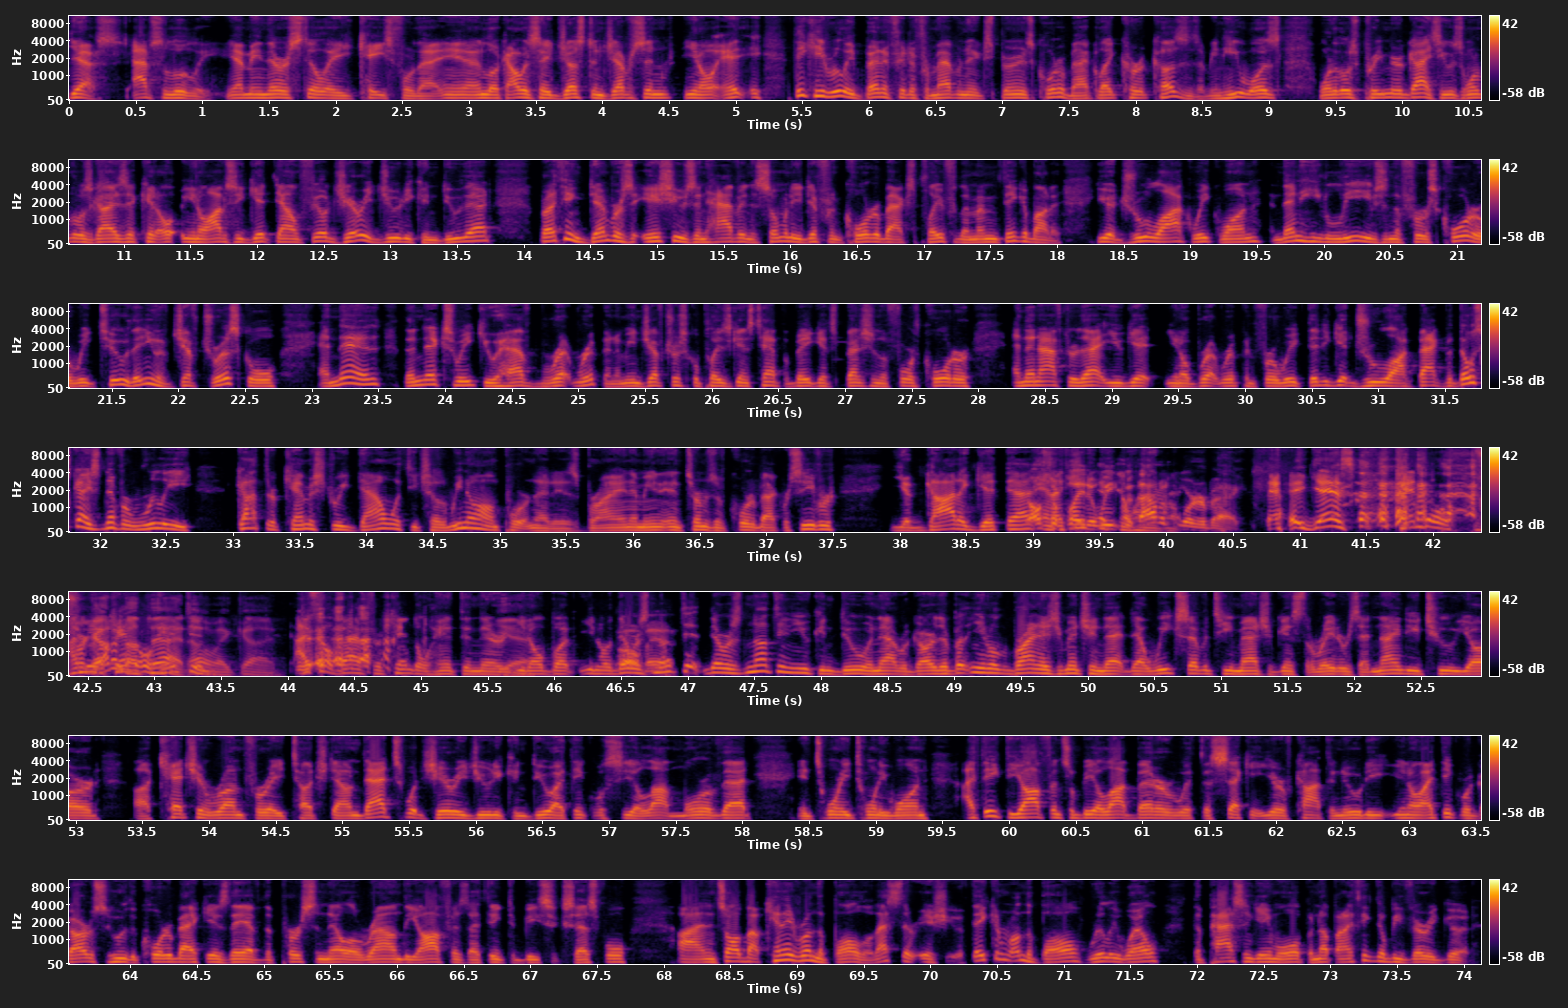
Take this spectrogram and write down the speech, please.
Yes, absolutely. Yeah, I mean, there is still a case for that. And look, I would say Justin Jefferson, you know, I, think he really benefited from having an experienced quarterback like Kirk Cousins. I mean, he was one of those premier guys. He was one of those guys that could, oh, you know, obviously get downfield. Jerry Jeudy can do that. But I think Denver's issues in having so many different quarterbacks play for them. I mean, think about it. You had Drew Lock week one, and then he leaves in the first quarter, week two. Then you have Jeff Driskel. And then the next week you have Brett Rypien. I mean, Jeff Driskel plays against Tampa Bay, gets benched in the fourth quarter. And then after that, you get, you know, Brett Rypien Rypien for a week. Then you get Drew Lock back. But those guys never really got their chemistry down with each other. We know how important that is, Brian. I mean, in terms of quarterback receiver, You got to get that. You also played a week without a quarterback. yes, Kendall. I, I forgot mean, about that. Hinton, oh my god, I felt bad for Kendall Hinton there. Yeah. You know, but you know there oh, was man. nothing. There was nothing you can do in that regard there. But you know, Brian, as you mentioned, that that Week 17 match against the Raiders, that 92 yard uh, catch and run for a touchdown. That's what Jerry Jeudy can do. I think we'll see a lot more of that in 2021. I think the offense will be a lot better with the second year of continuity. You know, I think regardless of who the quarterback is, they have the personnel around the offense. I think to be successful. Uh, and it's all about can they run the ball, though? That's their issue. If they can run the ball really well, the passing game will open up, and I think they'll be very good.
